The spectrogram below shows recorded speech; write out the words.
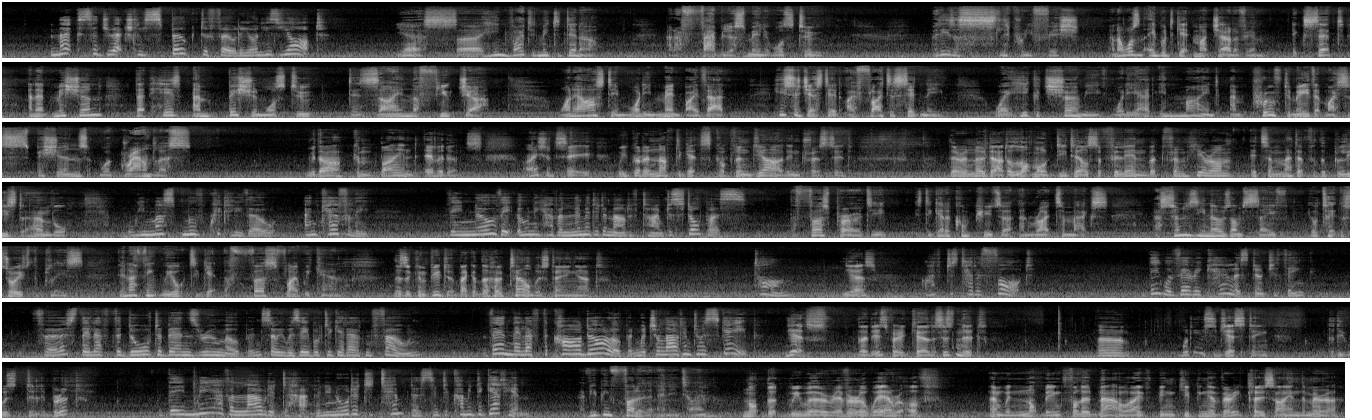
Max said you actually spoke to Foley on his yacht. Yes, uh, he invited me to dinner. And a fabulous meal it was, too. But he's a slippery fish, and I wasn't able to get much out of him, except an admission that his ambition was to design the future. When I asked him what he meant by that, he suggested I fly to Sydney, where he could show me what he had in mind and prove to me that my suspicions were groundless. With our combined evidence, I should say we've got enough to get Scotland Yard interested. There are no doubt a lot more details to fill in, but from here on, it's a matter for the police to handle. We must move quickly, though, and carefully. They know they only have a limited amount of time to stop us. The first priority is to get a computer and write to Max. As soon as he knows I'm safe, he'll take the story to the police. Then I think we ought to get the first flight we can. There's a computer back at the hotel we're staying at. Tom, Yes? I've just had a thought. They were very careless, don't you think? First, they left the door to Ben's room open so he was able to get out and phone. Then they left the car door open, which allowed him to escape. Yes, that is very careless, isn't it? Uh, what are you suggesting? That it was deliberate? They may have allowed it to happen in order to tempt us into coming to get him. Have you been followed at any time? Not that we were ever aware of. And we're not being followed now. I've been keeping a very close eye in the mirror.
